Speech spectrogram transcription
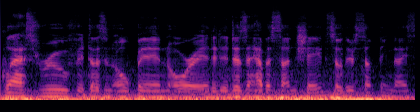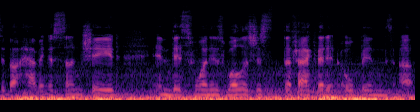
glass roof, it doesn't open, or it, it, doesn't have a sunshade. So there's something nice about having a sunshade in this one, as well as just the fact that it opens up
